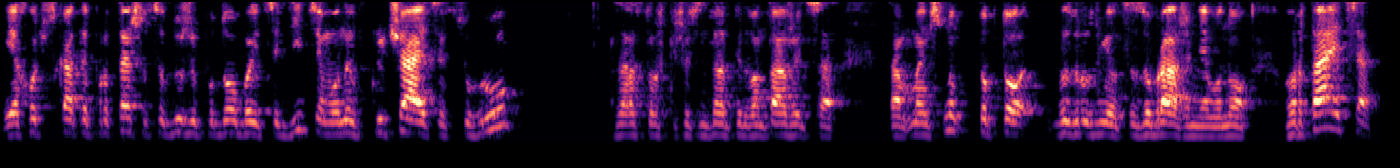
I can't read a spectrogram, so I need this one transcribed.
І я хочу сказати про те, що це дуже подобається дітям. Вони включаються в цю гру. Зараз трошки щось інтернет підвантажується. Там менш, ну тобто, ви зрозуміли, це зображення, воно гортається,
